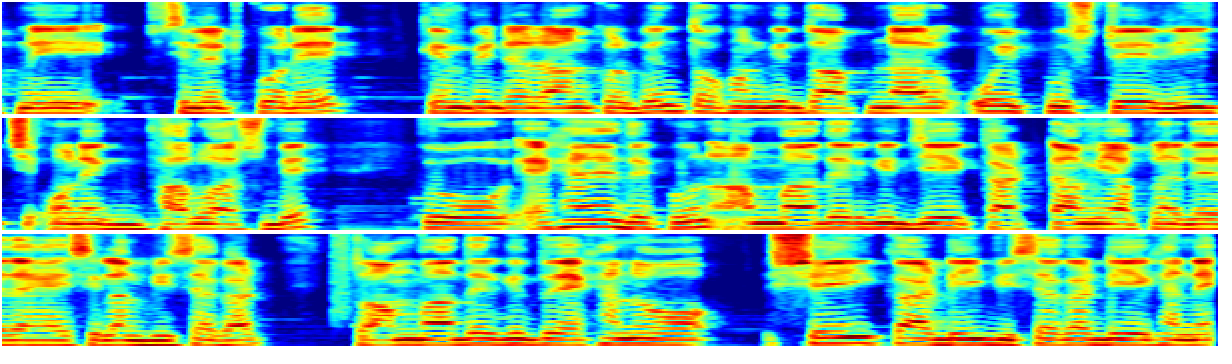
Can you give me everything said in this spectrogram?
আপনি সিলেক্ট করে ক্যাম্পেইনটা রান করবেন, তখন কিন্তু আপনার ওই পোস্টে রিচ অনেক ভালো আসবে। তো এখানে দেখুন আমাদেরকে যে কার্ডটা আমি আপনাদের দেখাইছিলাম ভিসা কার্ড তো আমাদের কিন্তু এখানেও সেই কার্ডই ভিসা কার্ডই এখানে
